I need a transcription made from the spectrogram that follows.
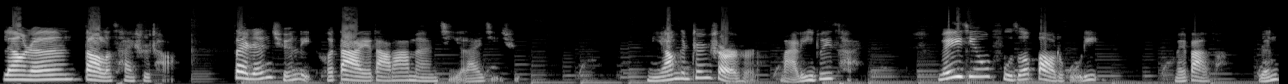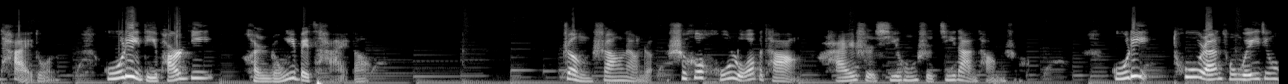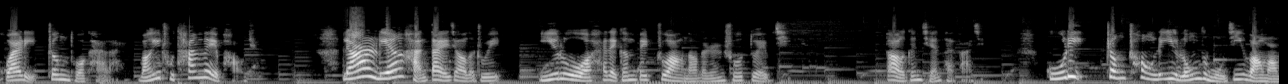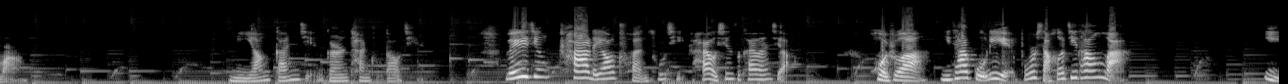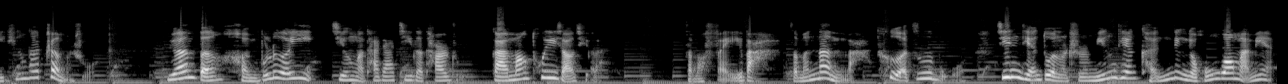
两人到了菜市场，在人群里和大爷大妈们挤来挤去。米阳跟真事儿似的买了一堆菜，维京负责抱着古丽。没办法，人太多了，古丽底盘低，很容易被踩到。正商量着是喝胡萝卜汤还是西红柿鸡蛋汤的时候，古丽突然从维京怀里挣脱开来，往一处摊位跑去。两人连喊带叫的追，一路还得跟被撞到的人说对不起。到了跟前才发现，古丽正冲着一笼子母鸡汪汪汪。米阳赶紧跟人摊主道歉。维京叉着腰喘粗气，还有心思开玩笑。我说：“你家古丽不是想喝鸡汤吧？”一听他这么说，原本很不乐意惊了他家鸡的摊主，赶忙推销起来：“怎么肥吧，怎么嫩吧，特滋补。今天炖了吃，明天肯定就红光满面。”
